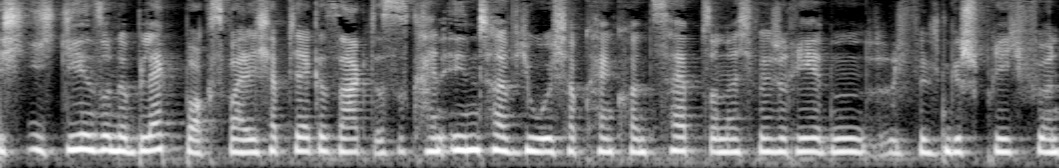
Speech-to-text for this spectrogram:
ich, ich gehe in so eine Blackbox, weil ich habe dir ja gesagt, es ist kein Interview, ich habe kein Konzept, sondern ich will reden, ich will ein Gespräch führen.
